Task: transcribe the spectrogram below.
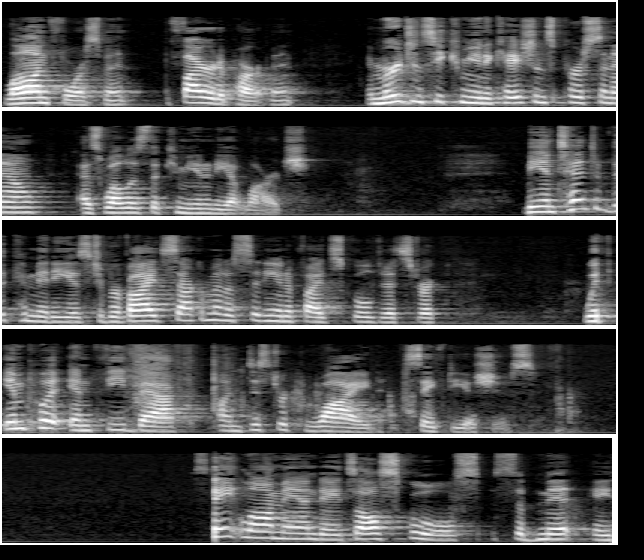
law enforcement, the fire department, emergency communications personnel, as well as the community at large. The intent of the committee is to provide Sacramento City Unified School District with input and feedback on district wide safety issues. State law mandates all schools submit a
